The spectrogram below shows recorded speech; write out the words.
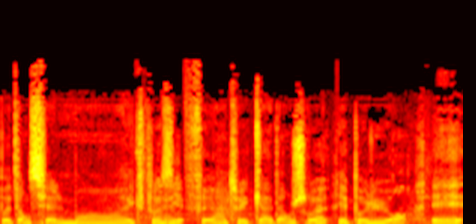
potentiellement explosifs et en tous les cas dangereux et polluants. Et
